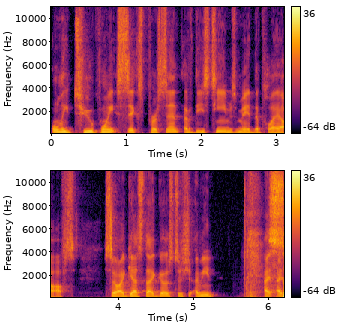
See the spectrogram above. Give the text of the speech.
Only 2.6% of these teams made the playoffs. So I guess that goes to, sh- I mean, I, I think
